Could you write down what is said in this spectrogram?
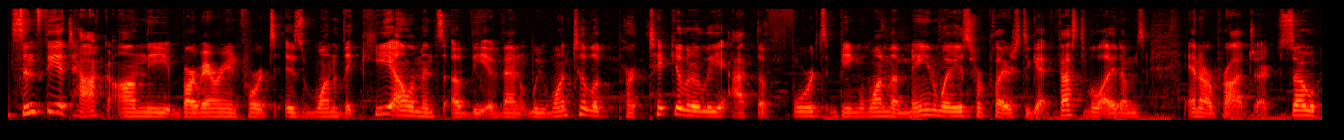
since the attack on the barbarian forts is one of the key elements of the event we want to look particularly at the forts being one of the main ways for players to get festival items in our project. So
